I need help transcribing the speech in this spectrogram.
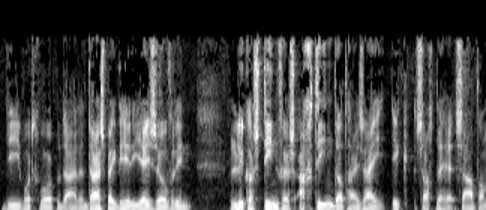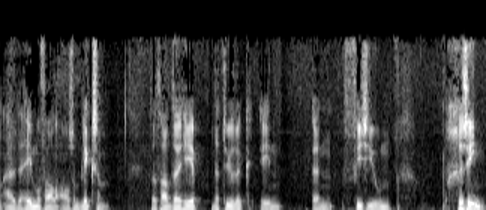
die wordt geworpen daar. En daar spreekt de Heer Jezus over in Lucas 10, vers 18. Dat hij zei: Ik zag de Satan uit de hemel vallen als een bliksem. Dat had de Heer natuurlijk in een visioen gezien.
